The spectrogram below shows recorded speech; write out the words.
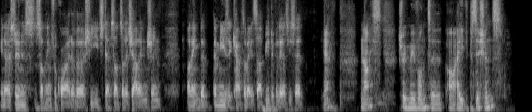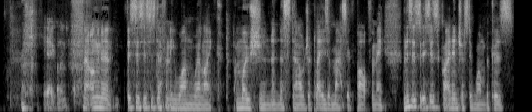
you know as soon as something's required of her, she steps up to the challenge, and I think the the music captivates that beautifully, as you said. Yeah, nice. Should we move on to our eight positions? yeah, go on. Now I'm gonna. This is this is definitely one where like emotion and nostalgia plays a massive part for me, and this is this is quite an interesting one because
